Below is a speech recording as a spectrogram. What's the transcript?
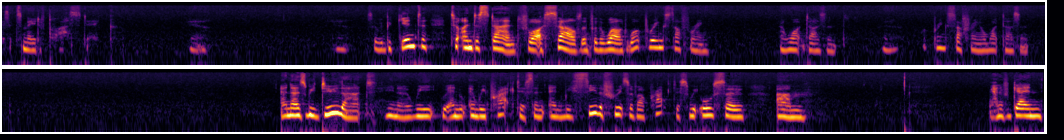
because it's made of plastic. Yeah. Yeah. So we begin to, to understand for ourselves and for the world what brings suffering and what doesn't. Yeah. What brings suffering and what doesn't. And as we do that, you know, we, and, and we practice and, and we see the fruits of our practice, we also um, kind of gain,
